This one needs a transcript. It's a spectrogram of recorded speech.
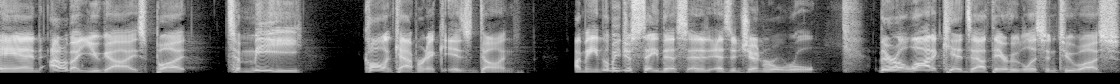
And I don't know about you guys, but to me, Colin Kaepernick is done. I mean, let me just say this as, a general rule. There are a lot of kids out there who listen to us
